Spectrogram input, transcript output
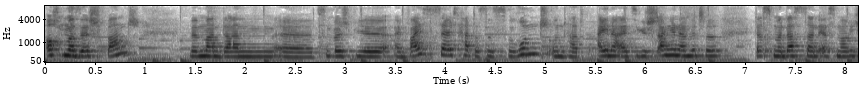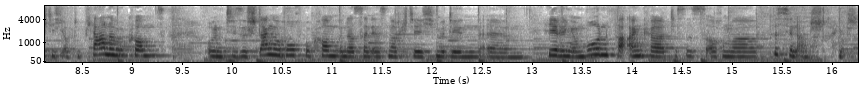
auch immer sehr spannend, wenn man dann äh, zum Beispiel ein Weißzelt hat, das ist rund und hat eine einzige Stange in der Mitte, dass man das dann erstmal richtig auf die Plane bekommt und diese Stange hochbekommt und das dann erstmal richtig mit den ähm, Heringen im Boden verankert. Das ist auch immer ein bisschen anstrengend.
